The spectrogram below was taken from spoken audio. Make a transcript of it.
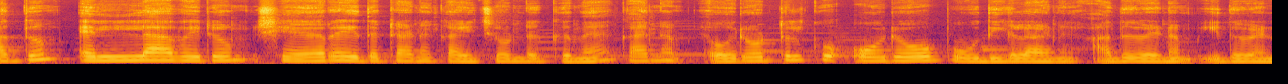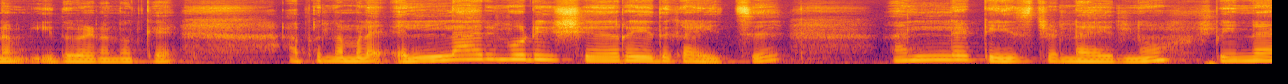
അതും എല്ലാവരും ഷെയർ ചെയ്തിട്ടാണ് കഴിച്ചുകൊണ്ട് നിൽക്കുന്നത് കാരണം ഓരോരുത്തർക്കും ഓരോ പൂതികളാണ്. അത് വേണം ഇത് വേണം ഇത് വേണം എന്നൊക്കെ. അപ്പം നമ്മൾ എല്ലാവരും കൂടി ഷെയർ ചെയ്ത് കഴിച്ച് നല്ല ടേസ്റ്റ് ഉണ്ടായിരുന്നു. പിന്നെ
